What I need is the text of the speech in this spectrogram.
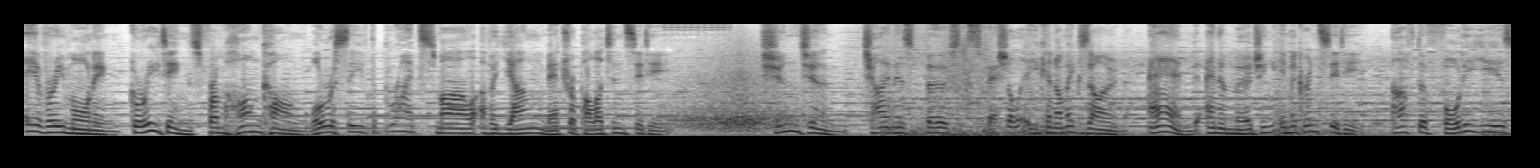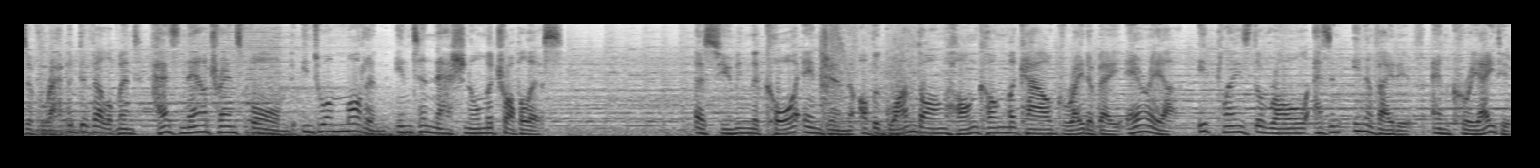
Every morning, greetings from Hong Kong will receive the bright smile of a young metropolitan city. Shenzhen, China's first special economic zone and an emerging immigrant city, after 40 years of rapid development, has now transformed into a modern international metropolis. Assuming the core engine of the Guangdong Hong Kong Macau Greater Bay Area, it plays the role as an innovative and creative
